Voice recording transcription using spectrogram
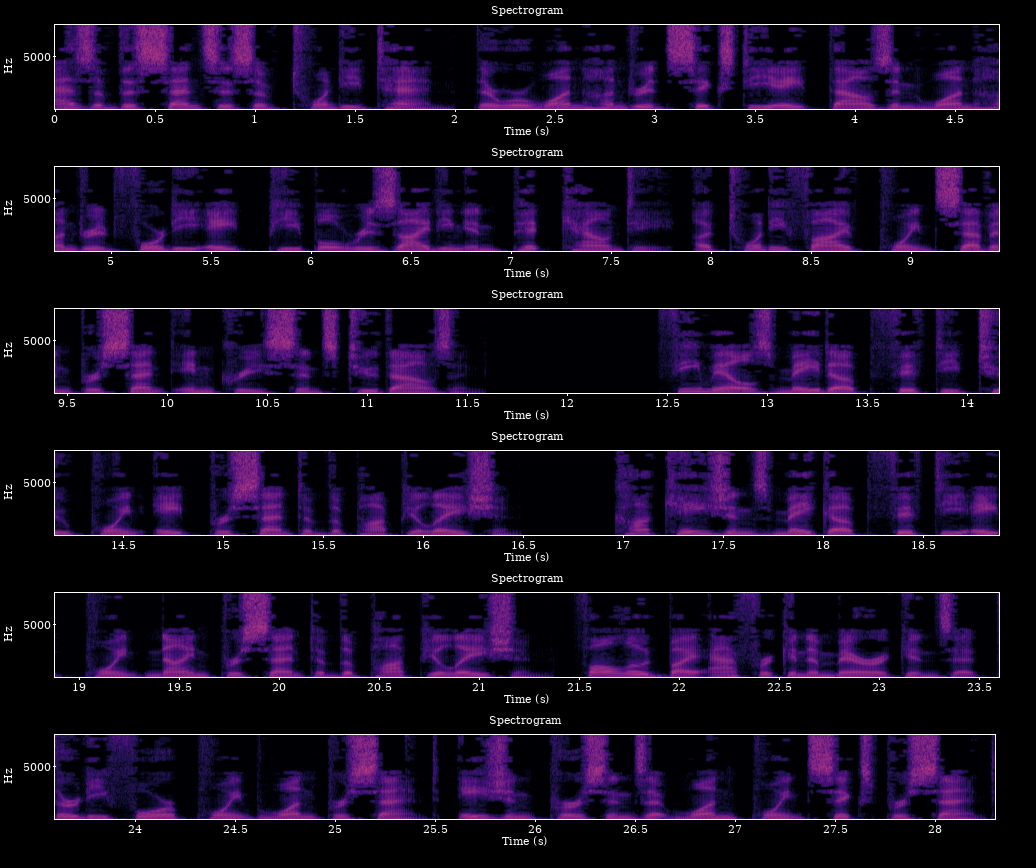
As of the census of 2010, there were 168,148 people residing in Pitt County, a 25.7% increase since 2000. Females made up 52.8% of the population. Caucasians make up 58.9% of the population, followed by African Americans at 34.1%, Asian persons at 1.6%,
